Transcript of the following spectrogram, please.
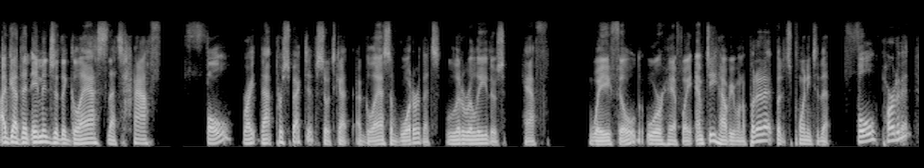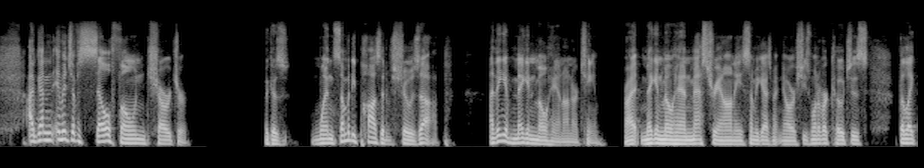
I've got that image of the glass that's half full, right? That perspective. So it's got a glass of water that's literally there's halfway filled or halfway empty, however you want to put it but it's pointing to the full part of it. I've got an image of a cell phone charger because when somebody positive shows up, I think of Megan Mohan on our team, right? Megan Mohan, Mastriani, some of you guys might know her. She's one of our coaches. But like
